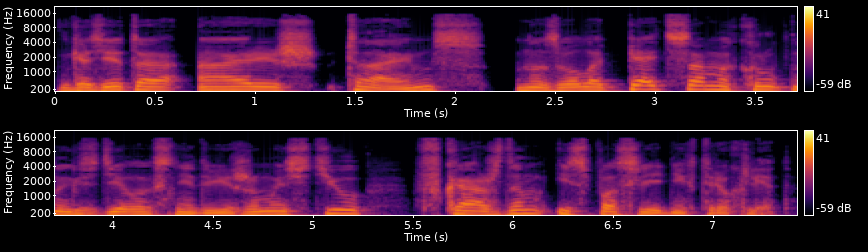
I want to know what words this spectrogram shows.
газета Irish Times назвала пять самых крупных сделок с недвижимостью в каждом из последних трех лет.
